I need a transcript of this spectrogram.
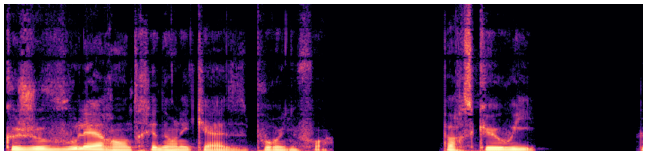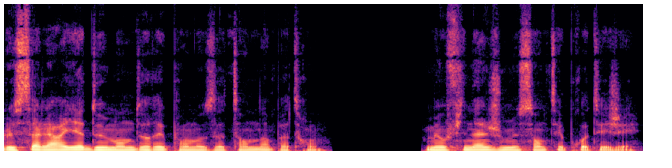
que je voulais rentrer dans les cases pour une fois. Parce que oui, le salariat demande de répondre aux attentes d'un patron. Mais au final, je me sentais protégée.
